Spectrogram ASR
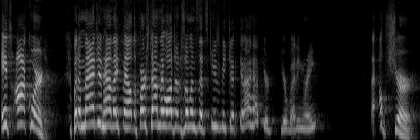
It's awkward. But imagine how they felt the first time they walked up to someone and said, Excuse me, can, can I have your, your wedding ring? Uh, oh, sure.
